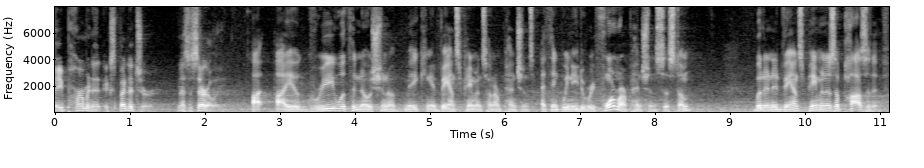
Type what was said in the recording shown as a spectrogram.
a permanent expenditure necessarily. I, agree with the notion of making advance payments on our pensions. I think we need to reform our pension system, but an advance payment is a positive.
